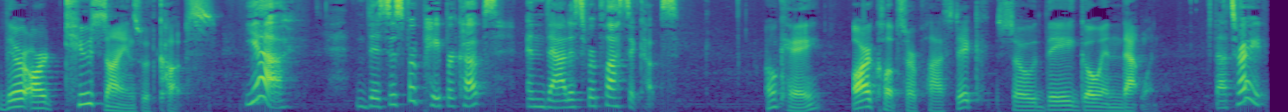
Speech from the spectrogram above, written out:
there are two signs with cups. Yeah, this is for paper cups, and that is for plastic cups. Okay, our cups are plastic, so they go in that one. That's right.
